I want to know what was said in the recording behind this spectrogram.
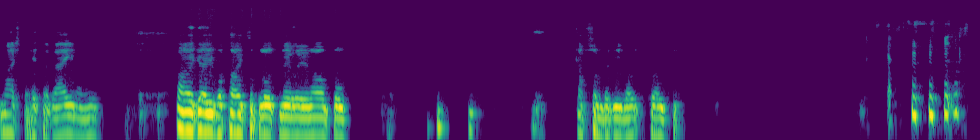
Nice to hit a vein, and I gave a pint of blood nearly an armful. As somebody wrote quoted.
